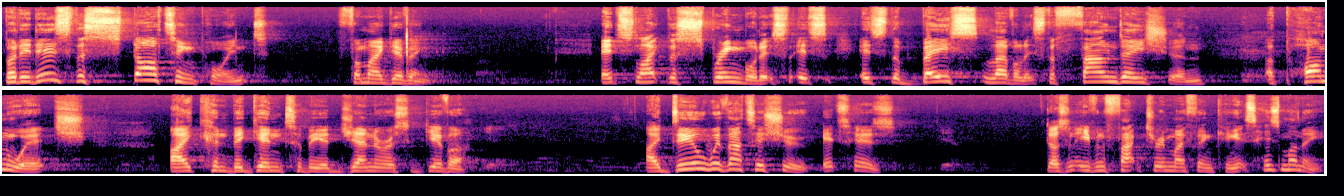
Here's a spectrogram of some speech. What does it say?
but it is the starting point for my giving. It's like the springboard, it's, it's, it's the base level, it's the foundation upon which I can begin to be a generous giver. I deal with that issue, it's his. Doesn't even factor in my thinking, it's his money.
